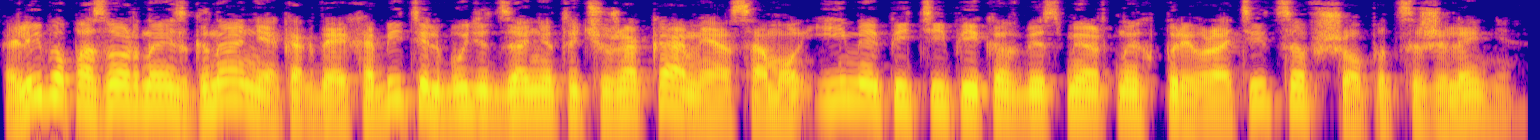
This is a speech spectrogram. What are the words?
либо позорное изгнание, когда их обитель будет занята чужаками, а само имя пяти пиков бессмертных превратится в шепот сожаления.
